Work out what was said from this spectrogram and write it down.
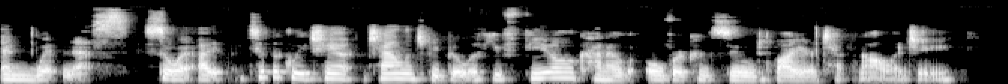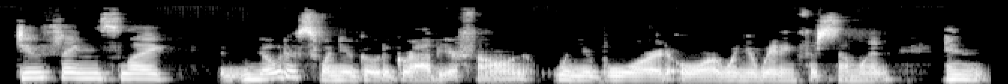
and witness. So I, I typically cha- challenge people if you feel kind of overconsumed by your technology, do things like notice when you go to grab your phone when you're bored or when you're waiting for someone and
